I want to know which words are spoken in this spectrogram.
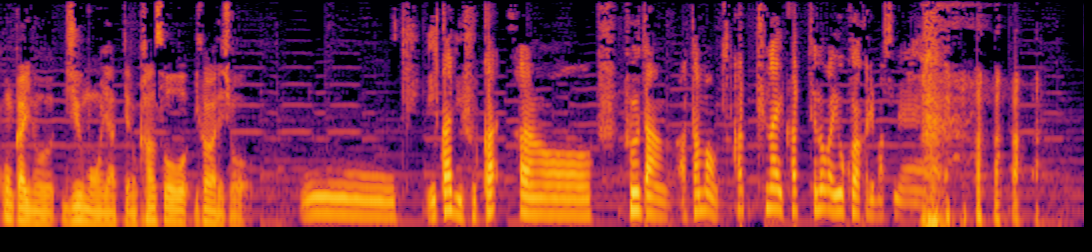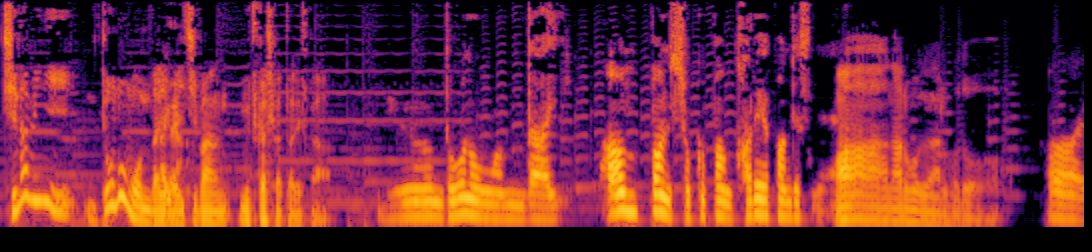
今回の10問をやっての感想いかがでしょう？うーん、いかに深い、あのー普段頭を使ってないかってのがよくわかりますね。ちなみに、どの問題が一番難しかったですか？うーん、どの問題？アンパン、食パン、カレーパンですね。ああ、なるほど、なるほど。はい。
